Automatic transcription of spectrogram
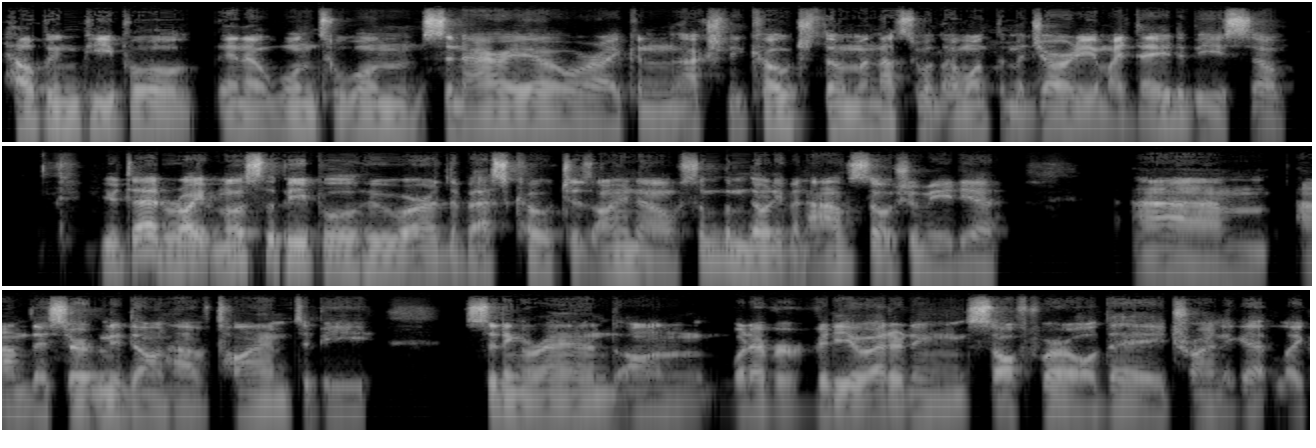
helping people in a one-to-one scenario where i can actually coach them and that's what i want the majority of my day to be. So you're dead right. Most of the people who are the best coaches i know some of them don't even have social media um, and they certainly don't have time to be sitting around on whatever video editing software all day trying to get like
